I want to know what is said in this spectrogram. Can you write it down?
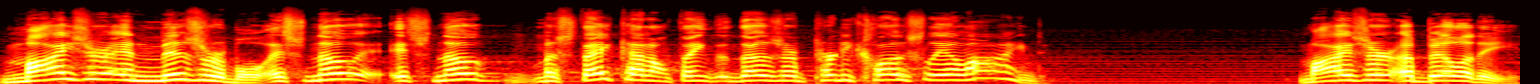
Miser and miserable. It's no, it's no mistake, I don't think, that those are pretty closely aligned. Miser ability,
